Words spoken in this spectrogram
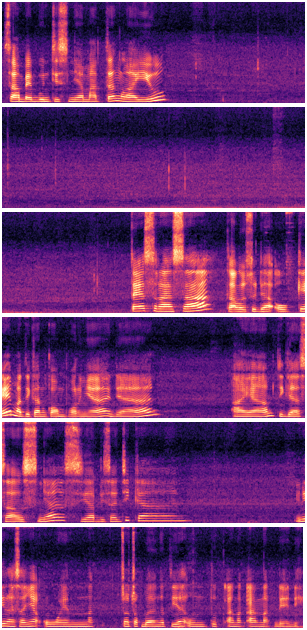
Sampai buncisnya mateng layu tes rasa kalau sudah oke matikan kompornya dan ayam tiga sausnya siap disajikan ini rasanya enak cocok banget ya untuk anak-anak deh nih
